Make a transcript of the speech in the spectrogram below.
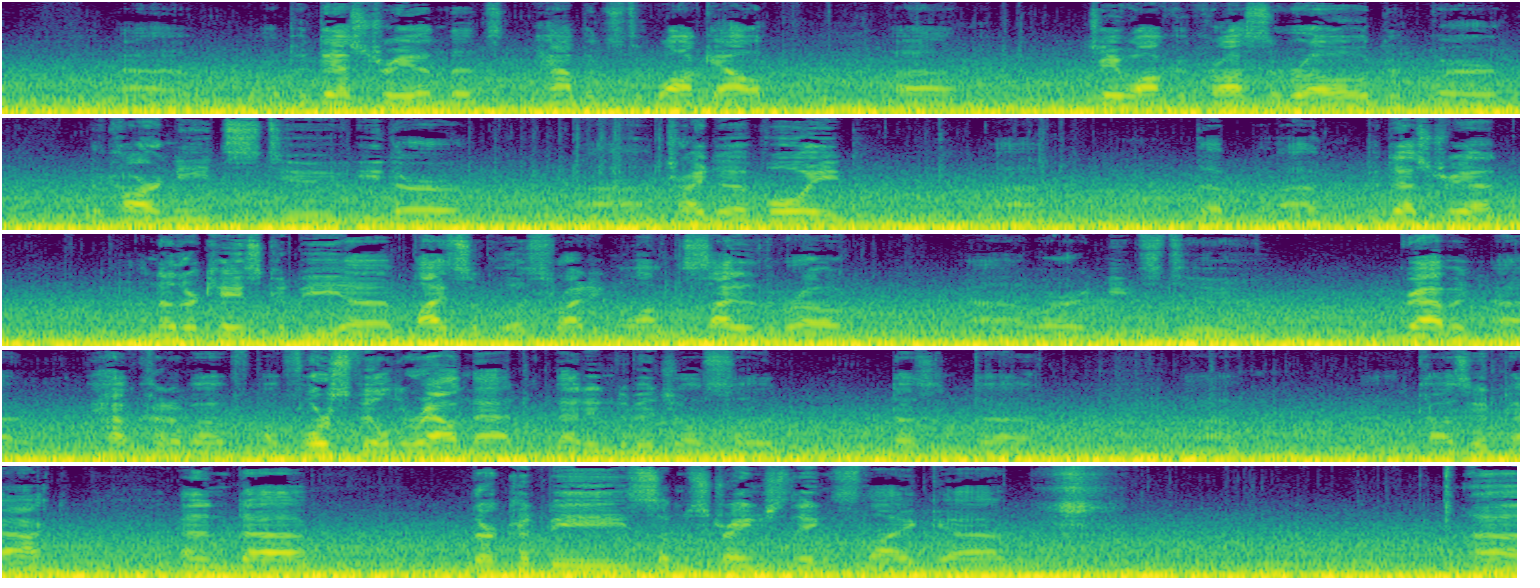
uh, a pedestrian that happens to walk out, um, jaywalk across the road where the car needs to either uh, try to avoid uh, the uh, pedestrian. Another case could be a bicyclist riding along the side of the road uh, where it needs to grab it, have kind of a, a, force field around that, that individual so it doesn't uh, uh, cause impact. And uh, there could be some strange things like uh,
